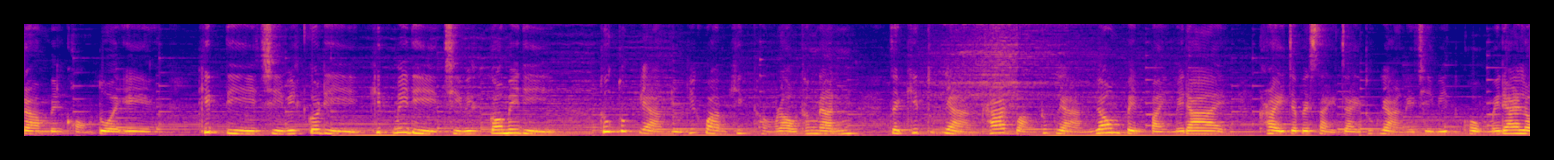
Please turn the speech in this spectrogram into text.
กรรมเป็นของตัวเอง คิดดีชีวิตก็ดี คิดไม่ดีชีวิตก็ไม่ดี ทุกๆอย่างอยู่ที่ความคิดของเราทั้งนั้น จะคิดทุกอย่างคาดหวังทุกอย่างย่อมเป็นไปไม่ได้ ใครจะไปใส่ใจทุกอย่างในชีวิตคงไม่ได้หร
